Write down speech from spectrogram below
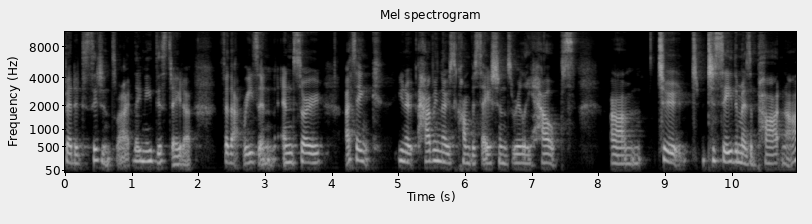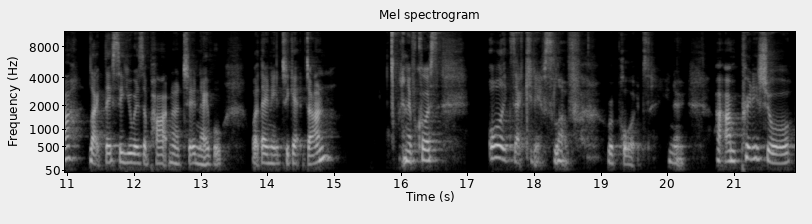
better decisions right? They need this data for that reason and so i think you know, having those conversations really helps um, to to see them as a partner, like they see you as a partner to enable what they need to get done. And of course, all executives love reports. You know, I'm pretty sure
